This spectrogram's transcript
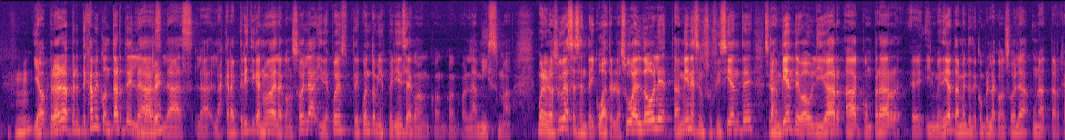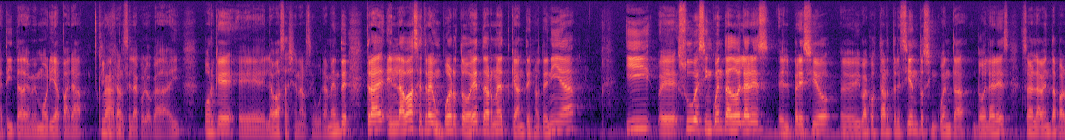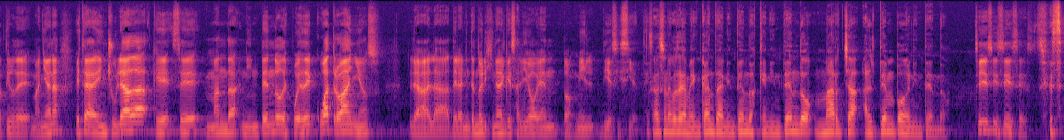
Y pero ahora, pero déjame contarte las, las, la- las características nuevas de la consola y después te cuento mi experiencia con, con- con- con la misma. Bueno, lo sube a 64, lo sube al doble, también es insuficiente, Sí. también te va a obligar a comprar, eh, inmediatamente te compres la consola, una tarjetita de memoria para Claro. dejársela colocada ahí, porque eh, la vas a llenar seguramente. Trae, en la base trae un puerto Ethernet que antes no tenía. Y eh, sube 50 dólares el precio eh, y va a costar 350 dólares. A la venta a partir de mañana. Esta enchulada que se manda Nintendo después de cuatro años la, la- de la Nintendo original que salió en 2017. ¿Sabes una cosa que me encanta de Nintendo? Es que Nintendo marcha al tempo de Nintendo. Sí, sí, sí, sí. sí, sí.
